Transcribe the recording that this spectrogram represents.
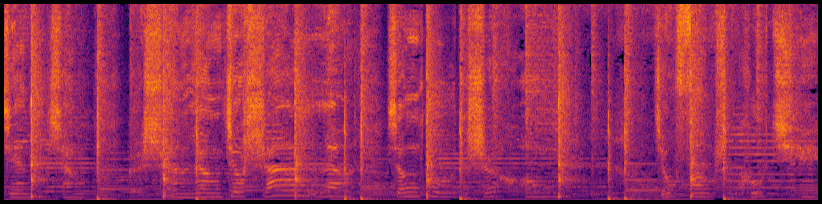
坚强，该善良就善良，想哭的时候就放声哭泣。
